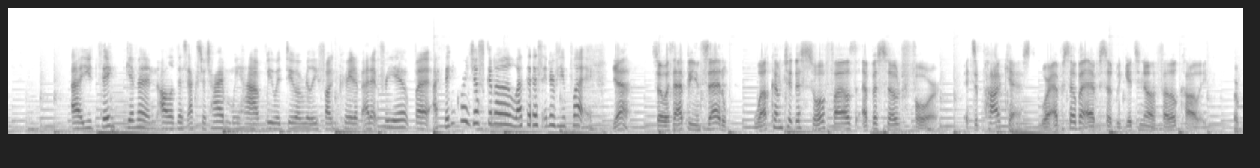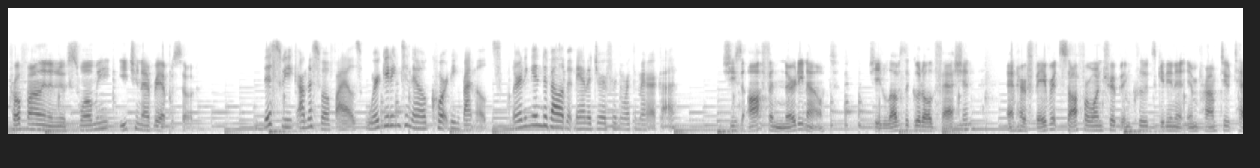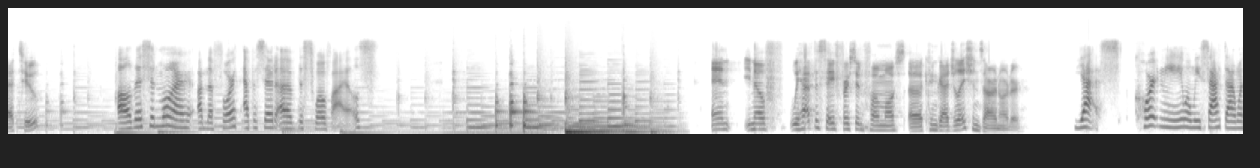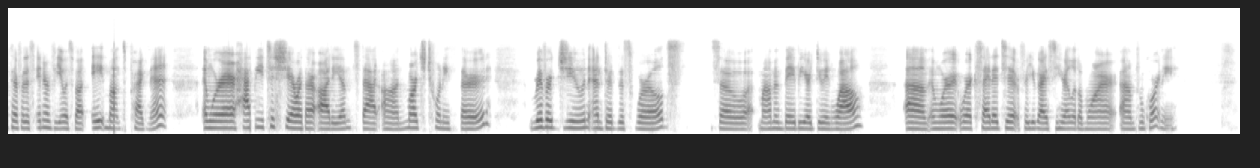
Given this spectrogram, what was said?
Uh, you'd think, given all of this extra time we have, we would do a really fun creative edit for you, but I think we're just gonna let this interview play. Yeah. So with that being said, welcome to the SWO Files episode four. It's a podcast where episode by episode we get to know a fellow colleague. We're profiling a new SWOME each and every episode. This week on the SWO Files, we're getting to know Courtney Reynolds, Learning and Development Manager for North America. She's often nerding out. She loves the good old fashioned, and her favorite Software One trip includes getting an impromptu tattoo. All this and more on the fourth episode of the SWO Files. And, you know, f- we have to say first and foremost, uh, congratulations are in order. Yes, Courtney, when we sat down with her for this interview, was about eight months pregnant. And we're happy to share with our audience that on March 23rd, River June entered this world. So mom and baby are doing well. Um, and we're, we're excited to, for you guys to hear a little more um, from Courtney.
